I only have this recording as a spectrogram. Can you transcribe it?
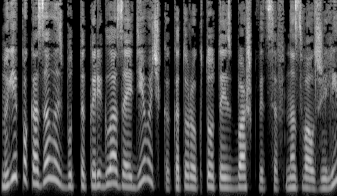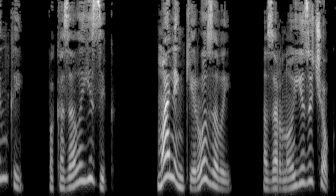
Но ей показалось, будто кореглазая девочка, которую кто-то из башквицев назвал Жилинкой, показала язык. Маленький, розовый, озорной язычок.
